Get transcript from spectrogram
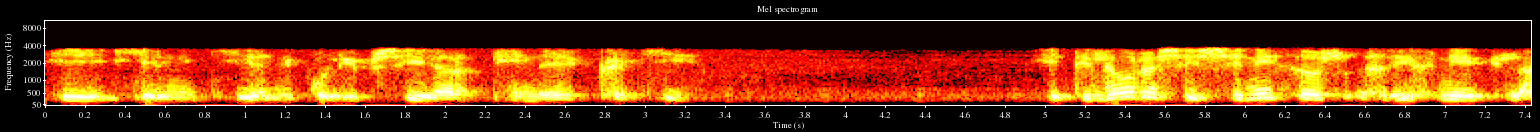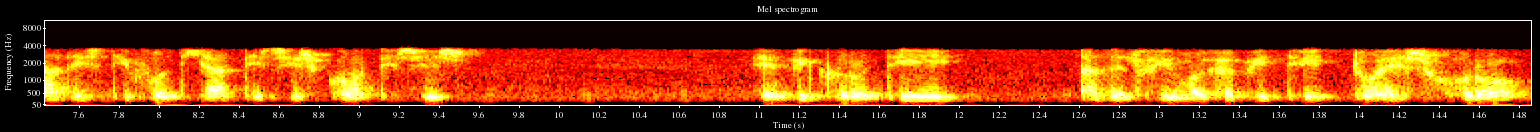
Η γενική ανυποληψία είναι κακή. Η τηλεόραση συνήθως ρίχνει λάδι στη φωτιά της συσκότησης. Επικροτεί, αδελφοί μου αγαπητοί, το εσχρό,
